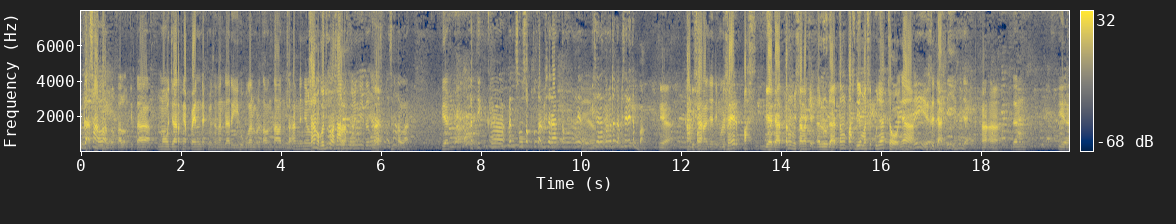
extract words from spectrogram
nggak salah loh kalau kita mau jaraknya pendek misalkan dari hubungan bertahun-tahun seandainya Sama, gua juga nggak salah. ini tuh Iya. nggak salah ya ketika kan sosok tuh nggak bisa datang ya, Iya. bisa datang atau nggak bisa ditebak Iya. Kapan bisa aja di mana. bisa pas dia datang misalnya kayak lu datang pas dia masih punya cowoknya. Iya, Bisa jadi. bisa jadi Heeh. dan ya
